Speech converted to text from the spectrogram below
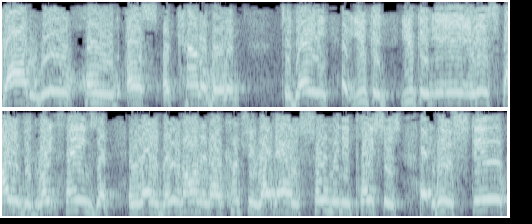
God will hold us accountable. And Today, you can, you can, in spite of the great things that, that are going on in our country right now in so many places, uh, we are still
